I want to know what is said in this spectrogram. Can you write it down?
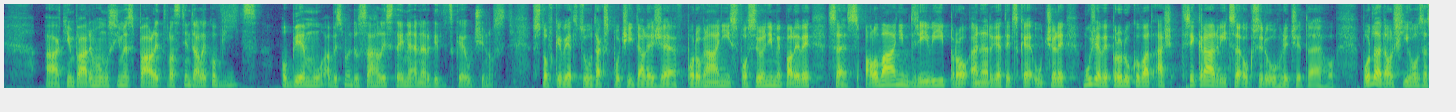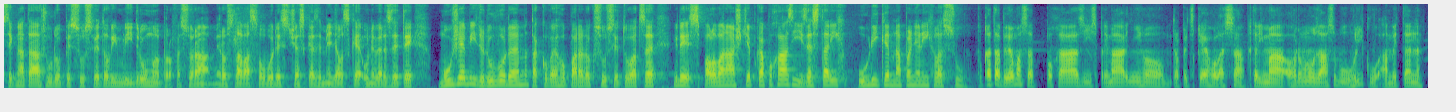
A tím pádem ho musíme spálit vlastně daleko víc objemu, aby jsme dosáhli stejné energetické účinnosti. Stovky vědců tak spočítali, že v porovnání s fosilními palivy se spalováním dříví pro energetické účely může vyprodukovat až třikrát více oxidu uhličitého. Podle dalšího ze signatářů dopisu světovým lídrům profesora Miroslava Svobody z České zemědělské univerzity může být důvodem takového paradoxu situace, kdy spalovaná štěpka pochází ze starých uhlíkem naplněných lesů. Pokud ta biomasa pochází z primárního tropického lesa, který má ohromnou zásobu uhlíku a my ten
